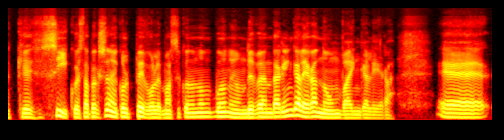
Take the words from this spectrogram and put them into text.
eh, che sì, questa persona è colpevole, ma secondo me non deve andare in galera, non va in galera. Eh,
